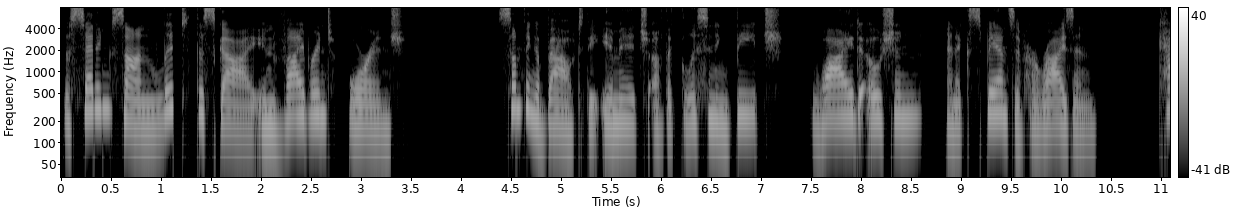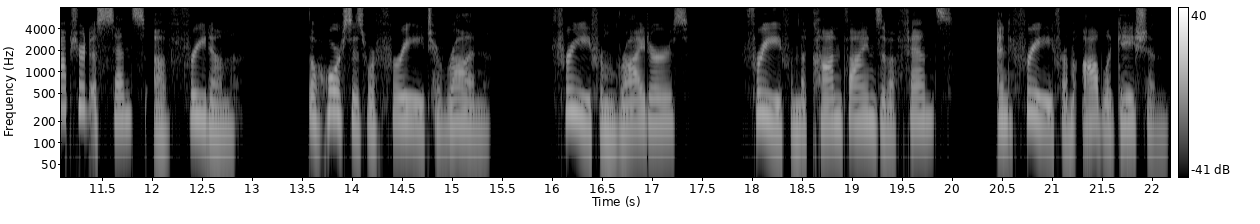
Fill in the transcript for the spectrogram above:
the setting sun lit the sky in vibrant orange. Something about the image of the glistening beach, wide ocean, and expansive horizon captured a sense of freedom. The horses were free to run, free from riders, free from the confines of a fence, and free from obligation.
